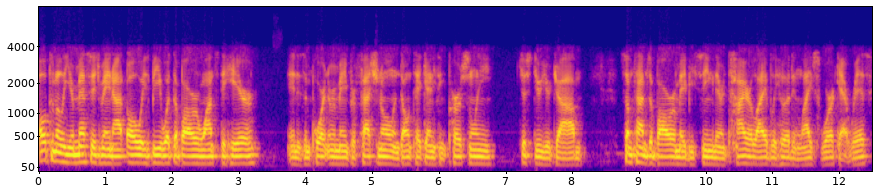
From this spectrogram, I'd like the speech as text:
Ultimately, your message may not always be what the borrower wants to hear. And It is important to remain professional and don't take anything personally. Just do your job. Sometimes a borrower may be seeing their entire livelihood and life's work at risk,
